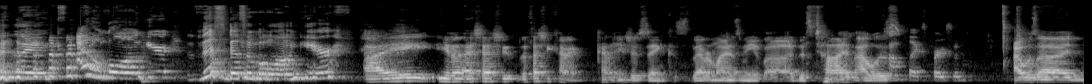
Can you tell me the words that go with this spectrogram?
like I don't belong here. This doesn't belong here. I, you know, that's actually that's actually kind of kind of interesting because that reminds me of uh, this time I was Complex person. I was uh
